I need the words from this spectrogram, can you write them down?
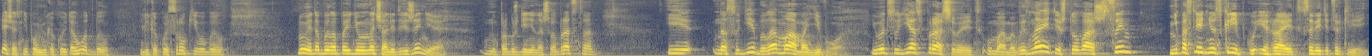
я сейчас не помню, какой это год был, или какой срок его был, ну, это было, по-видимому, в начале движения, ну, пробуждения нашего братства, и на суде была мама его. И вот судья спрашивает у мамы, вы знаете, что ваш сын не последнюю скрипку играет в Совете Церквей?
